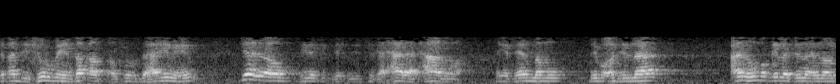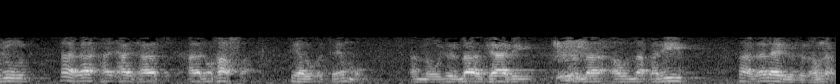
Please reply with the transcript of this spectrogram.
بقدر شربهم فقط أو شرب بهائمهم جاز لهم في تلك الحالة الحاضرة أن يتيمموا لبعد الماء عنهم وقلة الماء الموجود. هذا هذه حالة خاصة فيها التيمم. أما وجود الماء الكافي أو الماء قريب هذا لا يجوز لهم. نعم.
